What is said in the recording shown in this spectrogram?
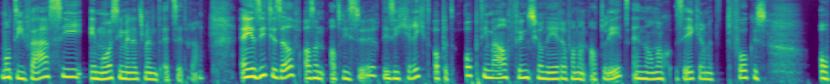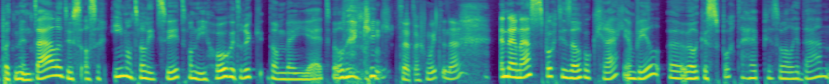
motivatie, emotiemanagement, etc. En je ziet jezelf als een adviseur die zich richt op het optimaal functioneren van een atleet en dan nog zeker met het focus op het mentale. Dus als er iemand wel iets weet van die hoge druk, dan ben jij het wel, denk ik. Dat zou toch moeten, hè? En daarnaast sport je zelf ook graag en veel. Uh, welke sporten heb je zoal gedaan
